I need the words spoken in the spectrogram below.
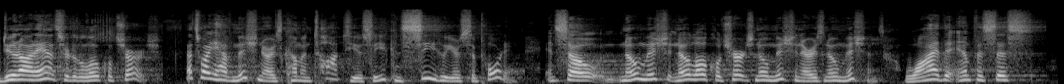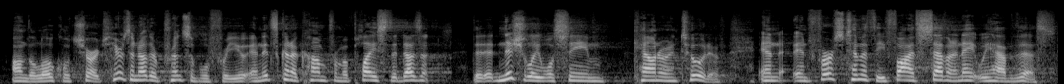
do not answer to the local church. That's why you have missionaries come and talk to you so you can see who you're supporting. And so, no mission, no local church, no missionaries, no missions. Why the emphasis on the local church? Here's another principle for you, and it's going to come from a place that doesn't, that initially will seem counterintuitive. And in 1 Timothy 5, 7, and 8, we have this.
